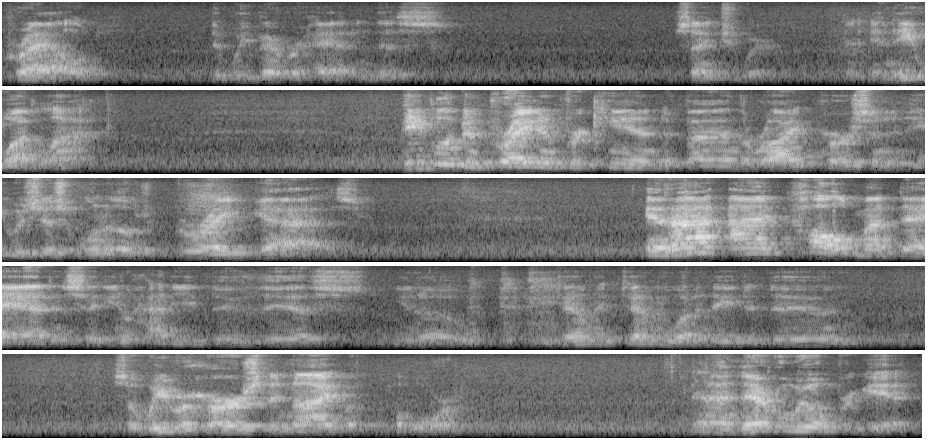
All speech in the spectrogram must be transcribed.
crowd that we've ever had in this sanctuary. And, he wasn't lying. People have been praying for Ken to find the right person, and he was just one of those great guys. And I, I called my dad and said, you know, how do you do this? You know, tell me, tell me what I need to do. And so we rehearsed the night before. And I never will forget.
